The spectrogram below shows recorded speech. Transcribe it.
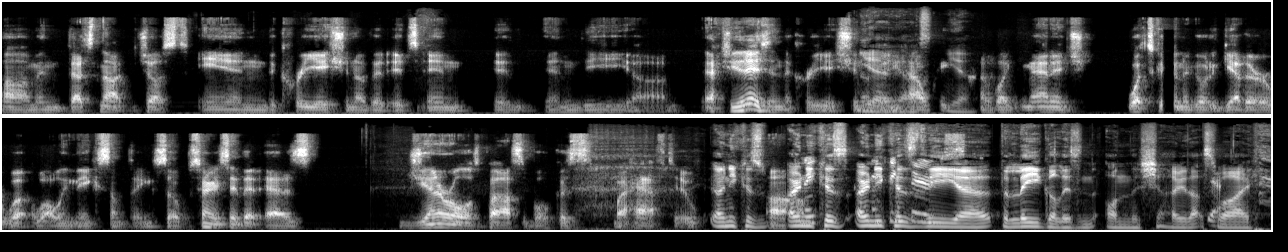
Um, and that's not just in the creation of it; it's in in in the um actually it is in the creation of Yeah, it and how we yeah. kind of like manage what's going to go together while we make something. So, sorry to say that as general as possible because I have to. only because Uh, only because only because the uh, the legal isn't on the show. That's Yeah. why.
